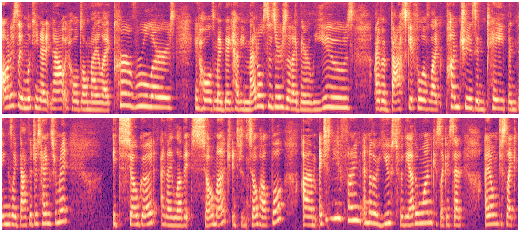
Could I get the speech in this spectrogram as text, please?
honestly, I'm looking at it now. It holds all my like curve rulers. It holds my big heavy metal scissors that I barely use. I have a basket full of like punches and tape and things like that that just hangs from it. It's so good and I love it so much. It's been so helpful. Um, I just need to find another use for the other one because like I said, I don't just like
